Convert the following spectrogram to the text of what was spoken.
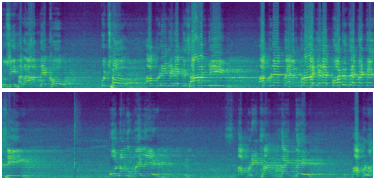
ਤੁਸੀਂ ਹੈਰਾਨ ਦੇਖੋ, ਪੁੱਛੋ, ਆਪਣੇ ਜਿਹੜੇ ਕਿਸਾਨ ਵੀਰ ਆਪਣੇ ਭੈਣ ਭਰਾ ਜਿਹੜੇ ਬਾਰਡਰ ਤੇ ਬੈਠੇ ਸੀ, ਉਹਨਾਂ ਨੂੰ ਪਹਿਲੇ ਆਪਣੇ ਟਾਈਮ ਤੇ ਆਪਣਾ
